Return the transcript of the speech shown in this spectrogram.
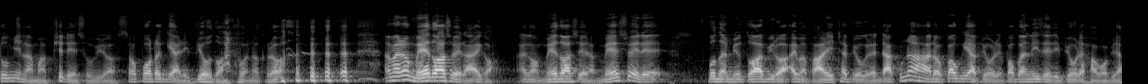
တိုးမြင့်လာမှာဖြစ်တယ်ဆိုပြီးတော့ support ကြတွေပြောသွားတယ်ပေါ့နော်ကတော့အမှန်တော့မဲသွားဆွဲတာအဲ့ကောင်အဲ့ကောင်မဲသွားဆွဲတာမဲဆွဲတဲ့ပုံစံမျိုးသွားပြီးတော့အဲ့မှာဘာတွေထပ်ပြောကြလဲဒါခုနဟာတော့ပောက်ကရပြောတယ်ပောက်ပန်း40တွေပြောတဲ့ဟာပေါ့ဗျာ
